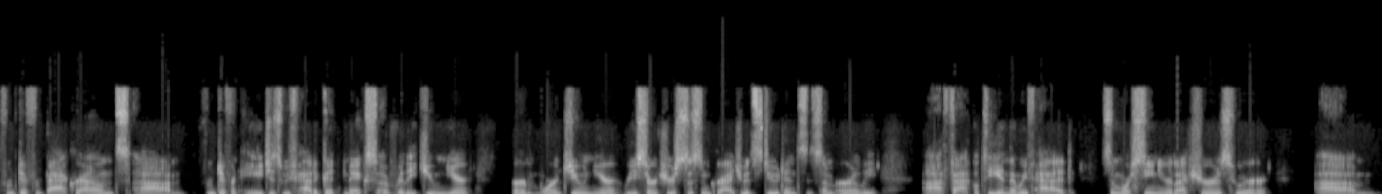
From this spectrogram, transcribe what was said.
from different backgrounds, um, from different ages, we've had a good mix of really junior or more junior researchers, so some graduate students and some early uh, faculty, and then we've had some more senior lecturers who are, um,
